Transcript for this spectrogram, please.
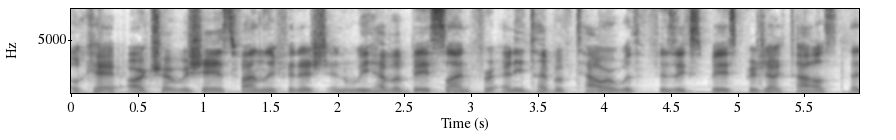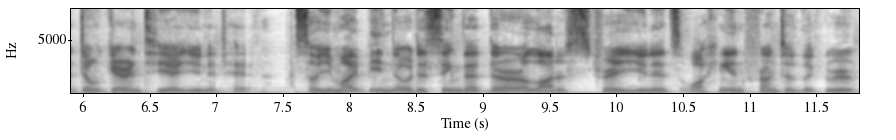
Okay, our trebuchet is finally finished and we have a baseline for any type of tower with physics-based projectiles that don't guarantee a unit hit. So you might be noticing that there are a lot of stray units walking in front of the group.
